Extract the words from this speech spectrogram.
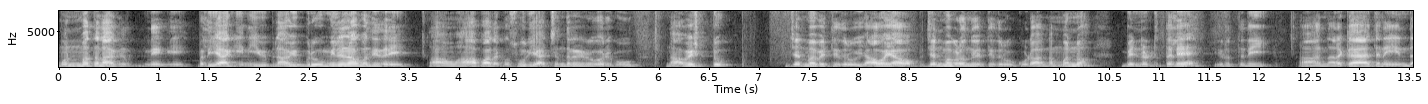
ಮನ್ಮಥನಾಗಿ ಬಲಿಯಾಗಿ ನೀವಿ ನಾವಿಬ್ಬರೂ ಮಿಲನ ಹೊಂದಿದರೆ ಆ ಮಹಾಪಾದಕ ಸೂರ್ಯ ಚಂದ್ರರಿರುವವರೆಗೂ ನಾವೆಷ್ಟು ಜನ್ಮವೆತ್ತಿದರೂ ಯಾವ ಯಾವ ಜನ್ಮಗಳನ್ನು ಎತ್ತಿದರೂ ಕೂಡ ನಮ್ಮನ್ನು ಬೆನ್ನಟ್ಟುತ್ತಲೇ ಇರುತ್ತದೆ. ಆ ನರಕಾಯತನೆಯಿಂದ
